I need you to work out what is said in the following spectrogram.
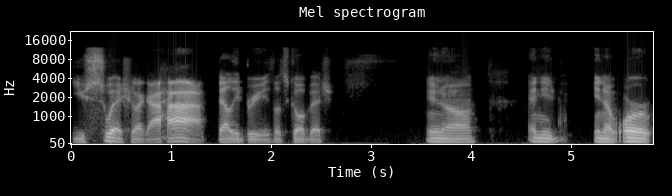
you switch. You're like, aha, belly breathe. Let's go, bitch. You know, and you, you know, or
